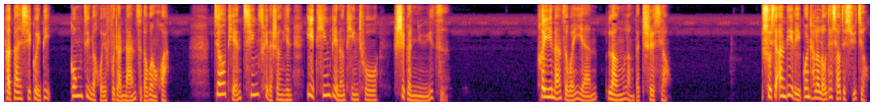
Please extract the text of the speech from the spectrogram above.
他单膝跪地，恭敬地回复着男子的问话。娇甜清脆的声音，一听便能听出是个女子。黑衣男子闻言，冷冷的嗤笑：“属下暗地里观察了娄家小姐许久，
